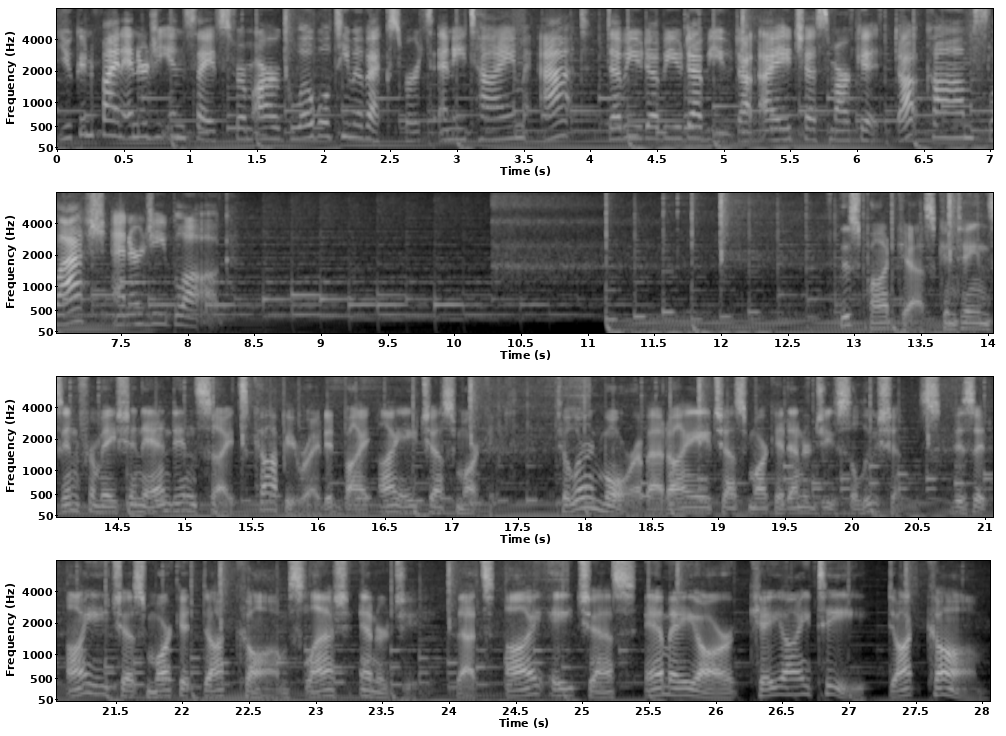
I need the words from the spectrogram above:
you can find energy insights from our global team of experts anytime at www.ihsmarkit.com slash This podcast contains information and insights copyrighted by IHS Markit. To learn more about IHS Markit Energy Solutions, visit ihsmarkit.com slash energy. That's I-H-S-M-A-R-K-I-T dot com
